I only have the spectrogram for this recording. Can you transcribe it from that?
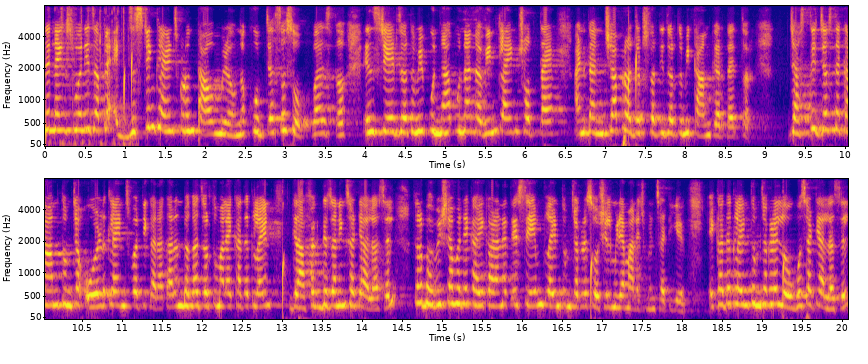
नेक्स्ट वन इज आपल्या एक्झिस्टिंग क्लायंट्सकडून ताव मिळवणं खूप जास्त सोपं असतं. इनस्टेड जर तुम्ही पुन्हा पुन्हा नवीन क्लायंट शोधताय आणि त्यांच्या प्रोजेक्ट्सवरती जर तुम्ही काम करताय तर जास्तीत जास्त काम तुमच्या ओल्ड क्लायंट्सवरती करा. कारण बघा जर तुम्हाला एखादा क्लायंट ग्राफिक डिझायनिंगसाठी आलं असेल तर भविष्यामध्ये काही काळाने ते सेम क्लायंट तुमच्याकडे सोशल मीडिया मॅनेजमेंटसाठी येईल. एखादा क्लायंट तुमच्याकडे लोगोसाठी आला असेल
